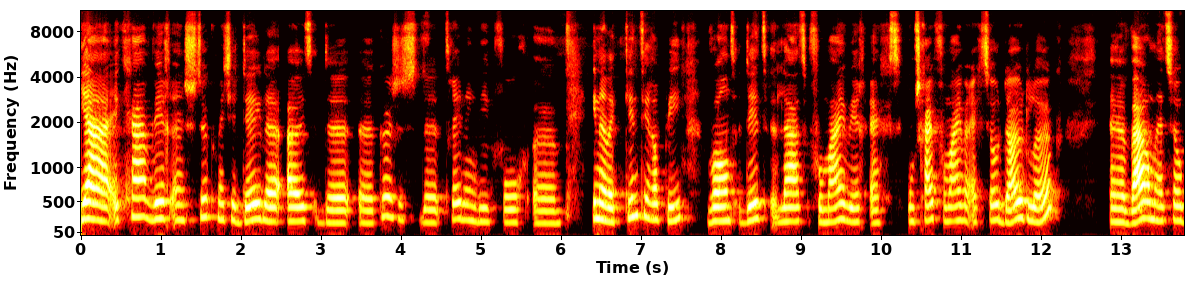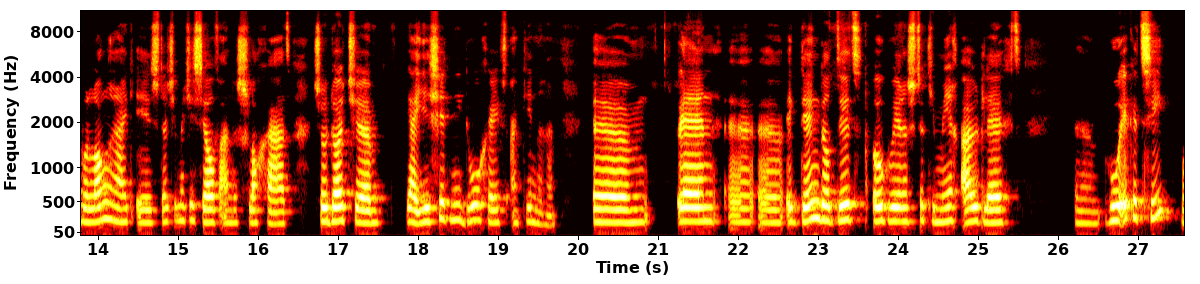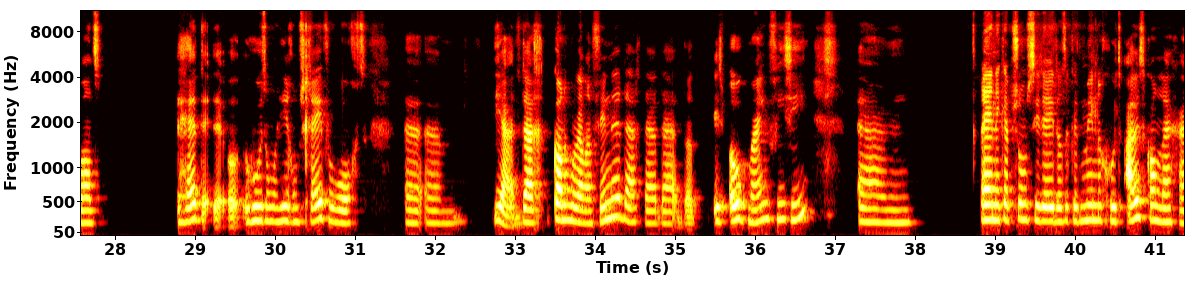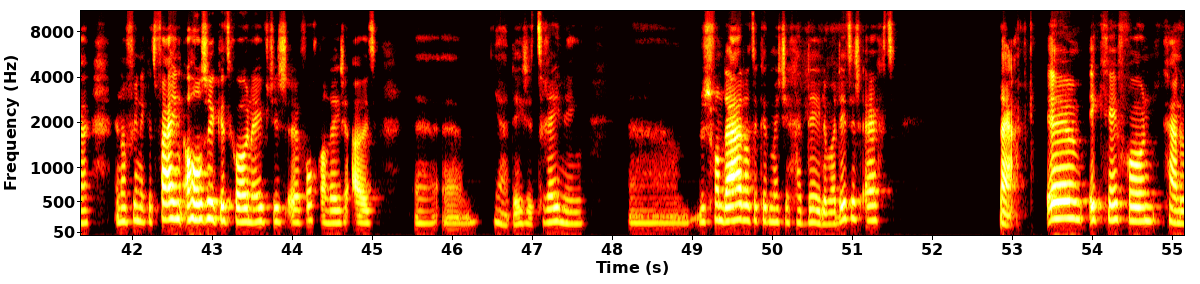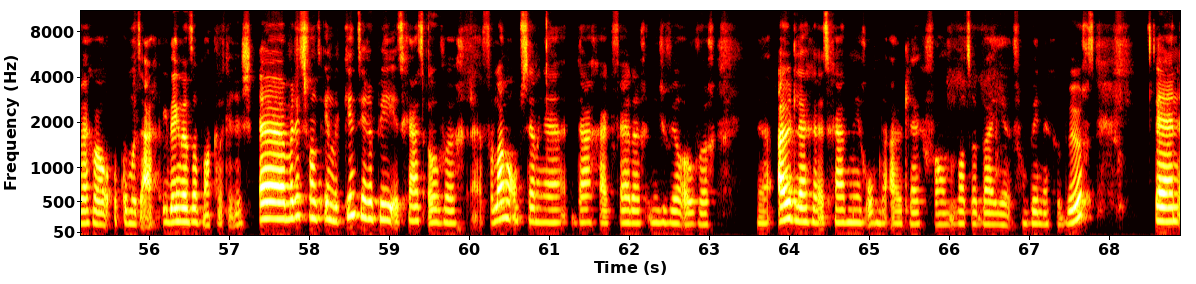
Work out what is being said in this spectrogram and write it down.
Ja, ik ga weer een stuk met je delen uit de uh, cursus, de training die ik volg uh, innerlijke kindtherapie. Want dit laat voor mij weer echt, omschrijft voor mij weer echt zo duidelijk uh, waarom het zo belangrijk is dat je met jezelf aan de slag gaat, zodat je ja, je shit niet doorgeeft aan kinderen. Um, en ik denk dat dit ook weer een stukje meer uitlegt ehm, hoe ik het zie. Want hoe het hier omschreven wordt, uh, um, ja, daar kan ik me wel aan vinden. Daar, daar, daar, dat is ook mijn visie. Um, en ik heb soms het idee dat ik het minder goed uit kan leggen. En dan vind ik het fijn als ik het gewoon eventjes uh, voor kan lezen uit uh, um, ja, deze training. dus vandaar dat ik het met je ga delen. Maar dit is echt, nou ja, Uh, ik geef gewoon gaandeweg wel commentaar. Ik denk dat dat makkelijker is. Uh, maar dit is van het innerlijke kindtherapie. Het gaat over uh, verlangenopstellingen. Daar ga ik verder niet zoveel over eh, uitleggen. Het gaat meer om de uitleg van wat er bij je van binnen gebeurt. En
